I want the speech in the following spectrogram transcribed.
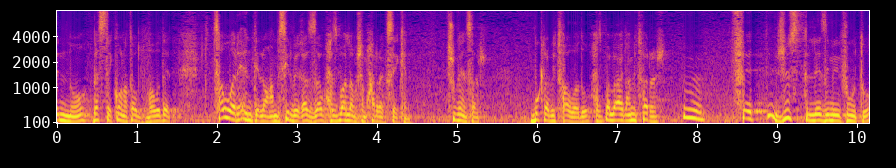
إنه بس تكون على طاوله مفاوضات تصوري أنت لو عم بيصير بغزة وحزب الله مش محرك ساكن. شو كان صار؟ بكرة بيتفاوضوا حزب الله قاعد عم يتفرج. فات جست لازم يفوتوا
